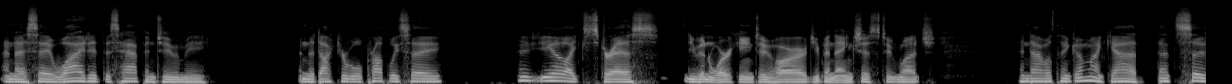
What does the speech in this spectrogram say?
and I say why did this happen to me? And the doctor will probably say "Eh, you know like stress, you've been working too hard, you've been anxious too much. And I will think, oh my God, that's so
